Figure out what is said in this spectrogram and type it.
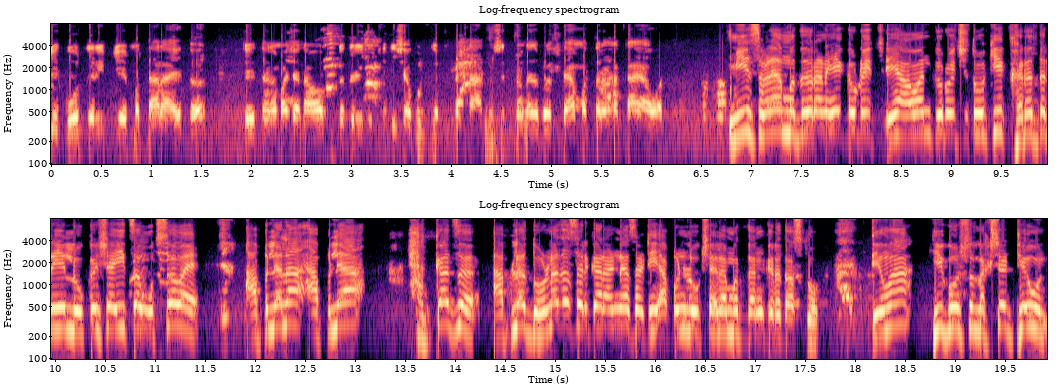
जे गोरगरीब जे मतदार आहेत ते धर्माच्या नावावर त्यांची दिशाभूल करून त्यांना आकर्षित करण्याचा प्रयत्न त्या मतदारांना काय आव्हान? मी सगळ्या मतदारांना हे करू इच्छ- हे आवाहन करू इच्छितो की खरं तर हे लोकशाहीचा उत्सव आहे. आपल्याला आपल्या हक्काचं आपल्या धोरणाचं सरकार आणण्यासाठी आपण लोकशाहीला मतदान करत असतो. तेव्हा ही गोष्ट लक्षात ठेवून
